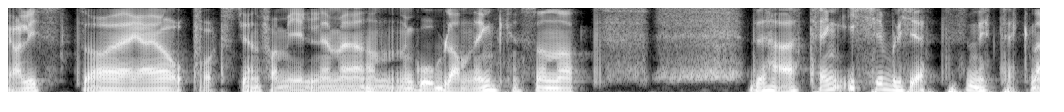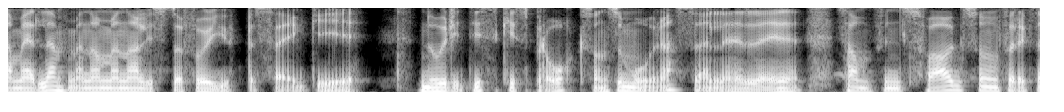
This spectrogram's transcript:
realist, og jeg er jo oppvokst i en familie med en god blanding. sånn at det her trenger ikke bli et nytt Tekna-medlem, men om en har lyst til å fordype seg i nordiske språk, sånn som moras, eller i samfunnsfag, som f.eks.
